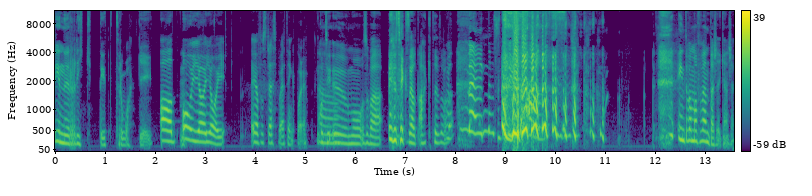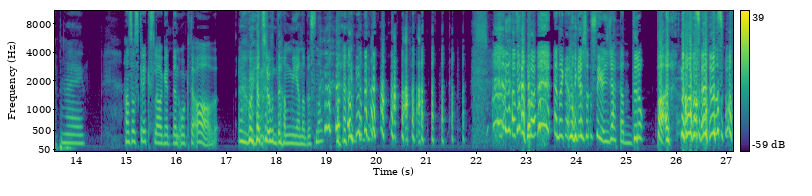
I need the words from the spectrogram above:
Det är en riktigt tråkig. Ja, oj oj oj. Jag får stress bara jag tänker på det. Gå till. Umeå och så bara, är du sexuellt aktiv? Så bara, Men sluta alls! inte vad man förväntar sig kanske. Nej. Han sa skräckslaget den åkte av. Och jag trodde han menade snoppen. alltså ändå, ändå kan man kanske se hur hjärtat droppar. När man säger så.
